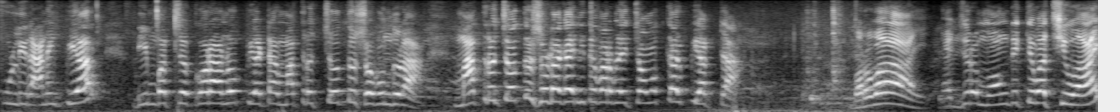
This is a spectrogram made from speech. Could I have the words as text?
ফুললি রানিং পিয়ার ডিম বাচ্চা করানো পিয়ারটা মাত্র চোদ্দোশো বন্ধুরা। মাত্র চোদ্দোশো টাকায় নিতে পারবেন এই চমৎকার পিয়ারটা বড় ভাই একজোড়া মং দেখতে পাচ্ছি ভাই।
